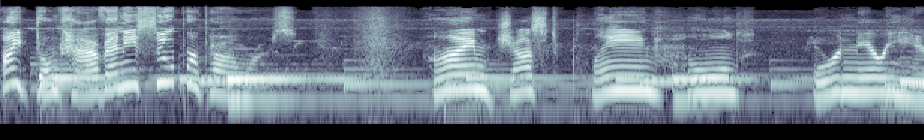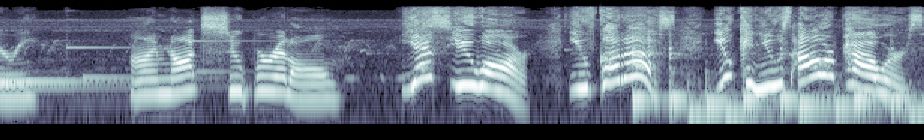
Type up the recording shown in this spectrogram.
I don't have any superpowers. I'm just plain old ordinary Harry. I'm not super at all. Yes, you are. You've got us. You can use our powers.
